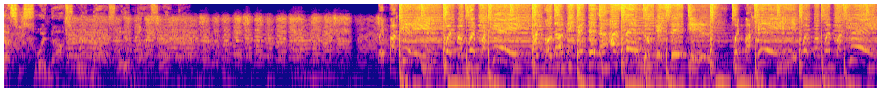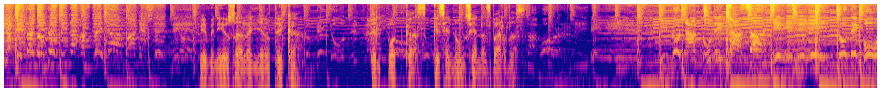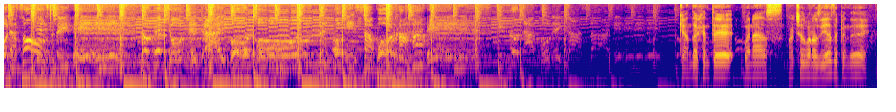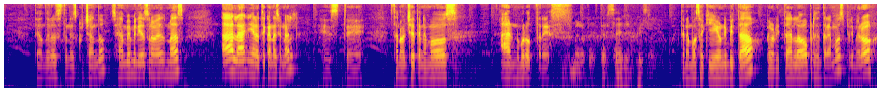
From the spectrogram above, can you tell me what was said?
Y así suena, suena, suena, suena. Huepa que, huepa, huepa que, a toda mi gente la hace lo que sé. Huepa que, huepa, huepa que, la fiesta no termina hasta el amanecer. Bienvenidos a la ñeroteca del podcast que se anuncia en las bardas. Onda, gente? Buenas noches, buenos días, depende de, de dónde nos estén escuchando. Sean bienvenidos una vez más a la Ñeroteca Nacional. Este, esta noche tenemos al número 3. Número tres, tercer episodio. Tenemos aquí un invitado, pero ahorita lo presentaremos. Primero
